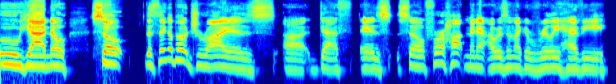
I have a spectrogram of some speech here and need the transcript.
Ooh, yeah, no. So the thing about Jiraiya's uh death is, so for a hot minute, I was in like a really heavy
